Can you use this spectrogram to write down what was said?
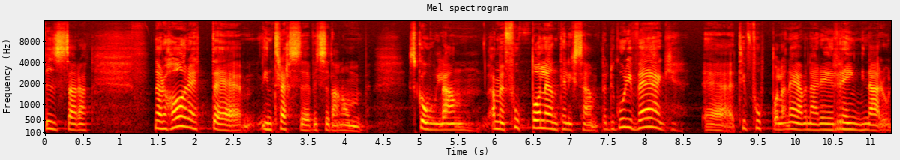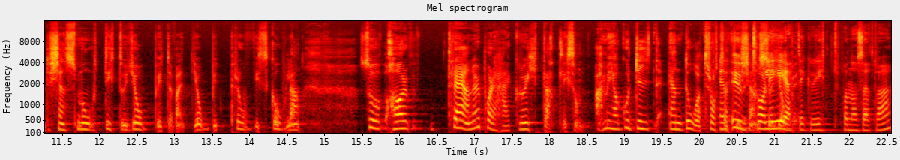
visar att när du har ett eh, intresse vid sidan om skolan, ja, men fotbollen till exempel. Du går iväg eh, till fotbollen även när det regnar och det känns motigt och jobbigt. Det var ett jobbigt prov i skolan. Så har tränar på det här grit, att liksom, ah, men jag går dit ändå trots en att det känns så jobbigt. En uthållighet i grit på något sätt va?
